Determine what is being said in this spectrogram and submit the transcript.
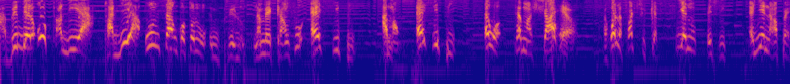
abe biara o tɔdeɛ a tɔdeɛ a o nsa nkɔtɔ no mpiredu na mɛ kanfo scp ama scp ɛwɔ tɛma shahel ɛhɔ na factory kɛseɛ no esi ɛdeɛ na apɛ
